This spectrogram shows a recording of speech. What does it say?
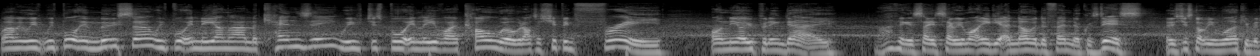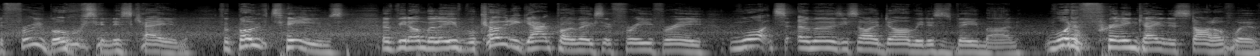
Well, I mean, we've, we've in Musa, we've brought in the young lad McKenzie, we've just brought in Levi Colwill, but after shipping three on the opening day, I think it's safe to say we might need yet another defender, because this has just not been working. But the through balls in this game for both teams have been unbelievable. Cody Gakpo makes it 3-3. What a Merseyside derby this has been, man. What a thrilling game to start off with.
